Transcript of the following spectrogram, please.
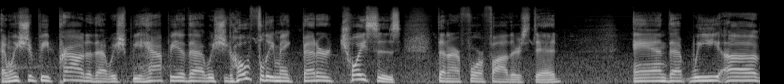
And we should be proud of that. We should be happy of that. We should hopefully make better choices than our forefathers did. And that we, uh,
